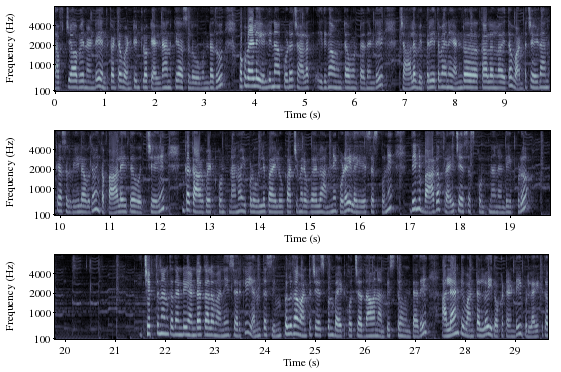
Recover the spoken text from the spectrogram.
టఫ్ జాబేనండి ఎందుకంటే వంటింట్లోకి వెళ్ళడానికే అసలు ఉండదు. ఒకవేళ వెళ్ళినా కూడా చాలా ఇదిగా ఉంటా ఉంటుందండి. చాలా విపరీతమైన ఎండాకాలంలో అయితే వంట చేయడానికి అసలు వీలవ్వదు. ఇంకా పాలైతే వచ్చాయి. ఇంకా కాగబెట్టుకుంటున్నాను. ఇప్పుడు ఉల్లిపాయలు పచ్చిమిరపకాయలు అన్నీ కూడా ఇలా వేసేసుకొని దీన్ని బాగా ఫ్రై చేసేసుకుంటున్నానండి ఇప్పుడు. చెప్తున్నాను కదండి ఎండాకాలం అనేసరికి ఎంత సింపుల్గా వంట చేసుకుని బయటకు వచ్చేద్దామని అనిపిస్తూ ఉంటుంది. అలాంటి వంటల్లో ఇది ఒకటండి ఇప్పుడు లైట్గా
